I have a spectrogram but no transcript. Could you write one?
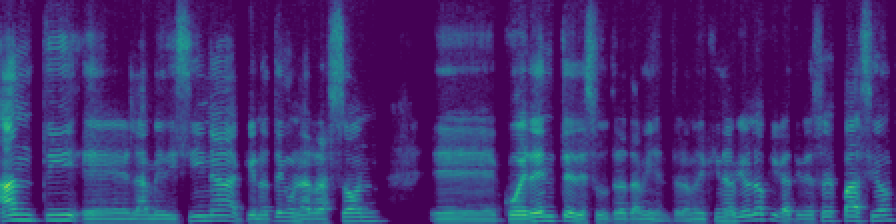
anti eh, la medicina que no tenga una razón eh, coherente de su tratamiento. La medicina biológica tiene su espacio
